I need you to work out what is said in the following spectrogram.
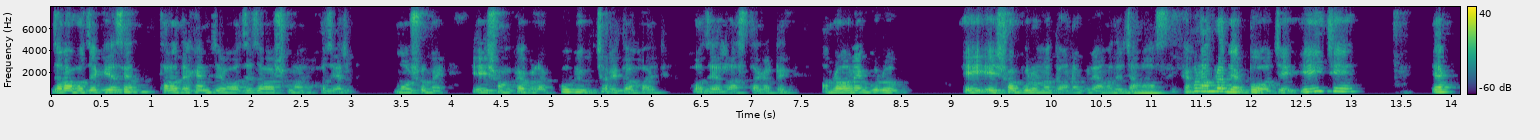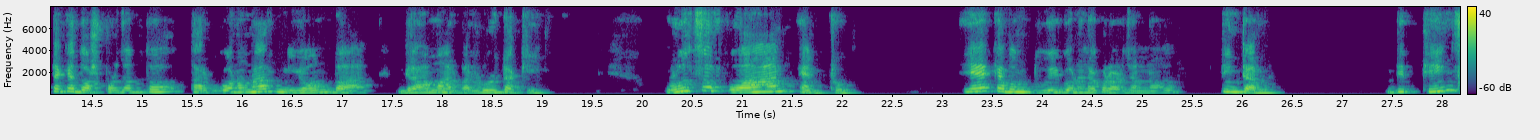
যারা হজে গিয়েছেন, তারা দেখেন যে হজে যাওয়ার সময় হজের মৌসুমে এই সংখ্যাগুলো খুবই উচ্চারিত হয় হজের রাস্তাঘাটে। আমরা অনেকগুলো, এই এই সবগুলোর মধ্যে অনেকগুলো আমাদের জানা আছে। এখন আমরা দেখব যে এই যে এক থেকে দশ পর্যন্ত তার গণনার নিয়ম বা গ্রামার বা রুলটা কি? Rules of one and two এক এবং দুই গণনা করার জন্য তিনটা rule the things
